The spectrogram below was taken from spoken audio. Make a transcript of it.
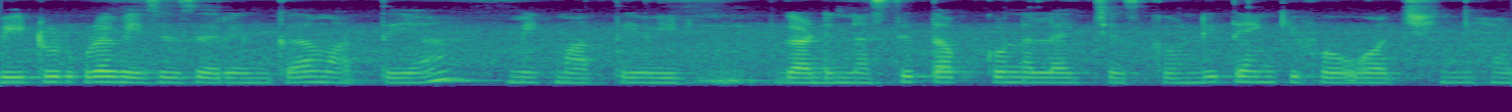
బీట్రూట్ కూడా వేసేసారు ఇంకా మా అత్తయ్య. మీకు మా అత్తయ్య గార్డెన్ నచ్చితే తప్పకుండా లైక్ చేసుకోండి. Thank you for watching have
